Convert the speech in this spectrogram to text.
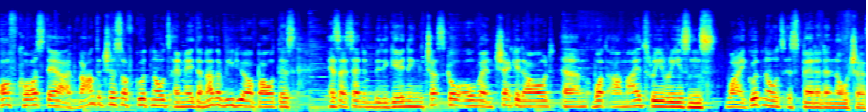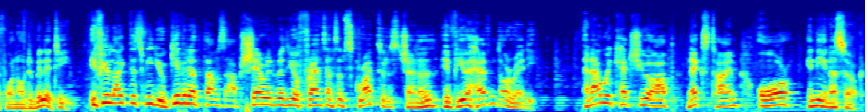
Of course, there are advantages of good GoodNotes. I made another video about this. As I said in the beginning, just go over and check it out. Um, what are my three reasons why good GoodNotes is better than Noteshelf for Notability? If you like this video, give it a thumbs up, share it with your friends and subscribe to this channel if you haven't already. And I will catch you up next time or in the inner circle.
